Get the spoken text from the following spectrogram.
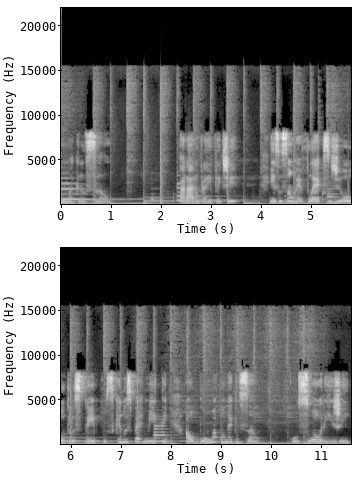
uma canção. Pararam para refletir? Isso são reflexos de outros tempos que nos permitem alguma conexão com sua origem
